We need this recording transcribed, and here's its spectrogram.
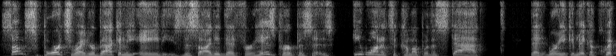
some sports writer back in the 80s decided that for his purposes, He wanted to come up with a stat that where he could make a quick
